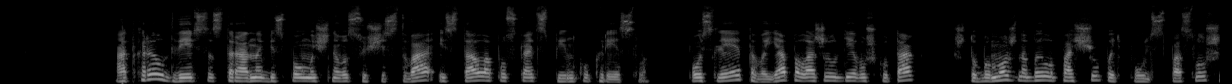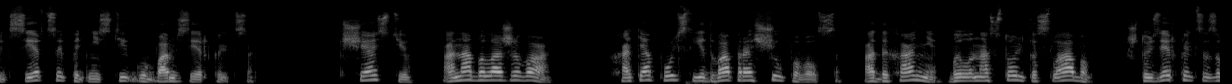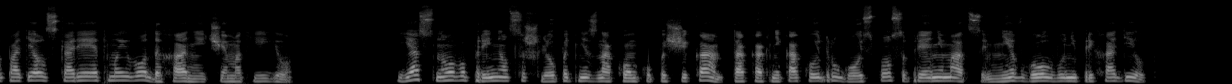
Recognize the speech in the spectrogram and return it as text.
Открыл дверь со стороны беспомощного существа и стал опускать спинку кресла. После этого я положил девушку так, чтобы можно было пощупать пульс, послушать сердце и поднести к губам зеркальце. К счастью, она была жива, хотя пульс едва прощупывался, а дыхание было настолько слабым, что зеркальце запотело скорее от моего дыхания, чем от ее. Я снова принялся шлепать незнакомку по щекам, так как никакой другой способ реанимации мне в голову не приходил.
